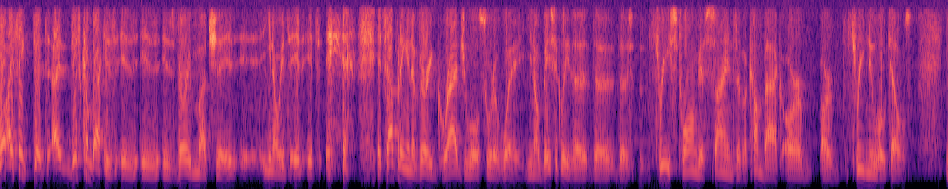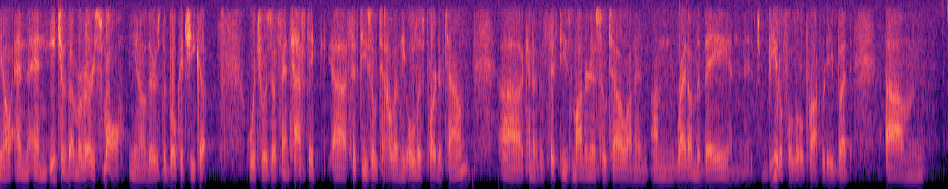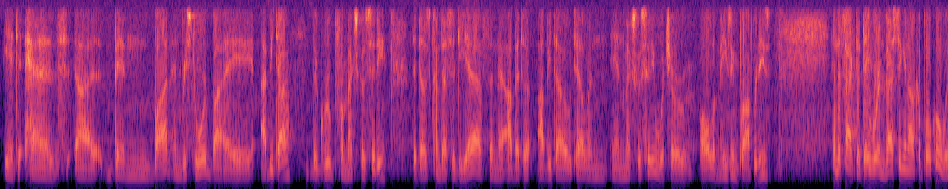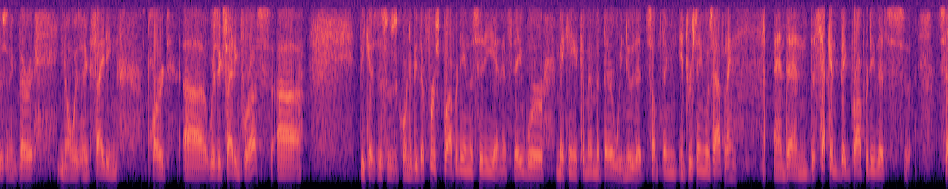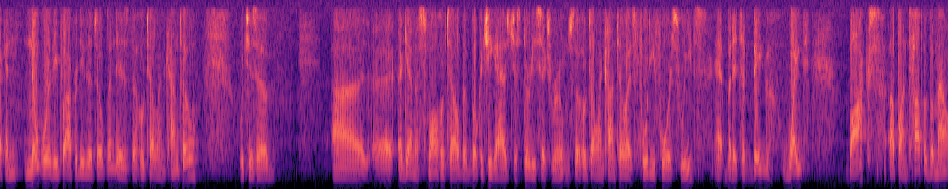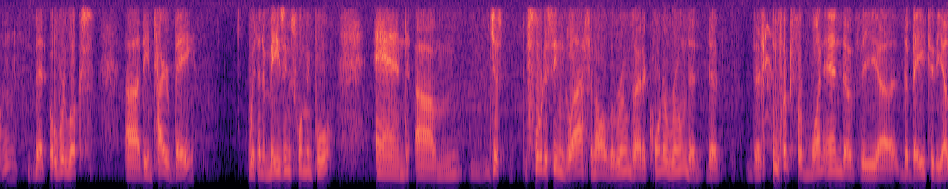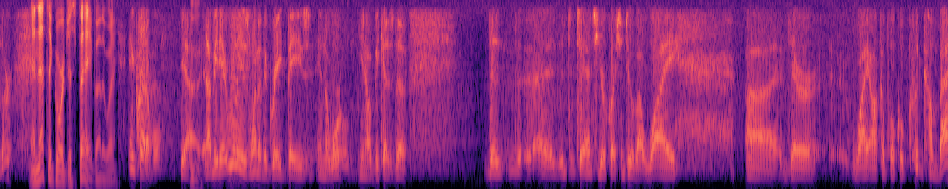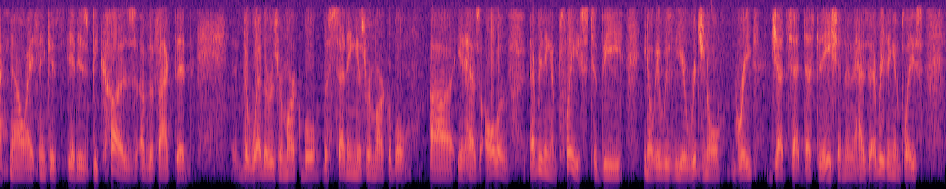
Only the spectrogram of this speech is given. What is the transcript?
Well, I think that uh, this comeback is is is, is very much, uh, you know, it's it, it's it's happening in a very gradual sort of way. You know, basically the the the three strongest signs of a comeback are are three new hotels. You know, and and each of them are very small. You know, there's the Boca Chica, which was a fantastic uh, 50s hotel in the oldest part of town, uh, kind of a 50s modernist hotel on an, on right on the bay, and it's a beautiful little property. But um, it has uh, been bought and restored by Habitat, the group from Mexico City that does Condesa DF and the Habitat, Habitat Hotel in, in Mexico City, which are all amazing properties. And the fact that they were investing in Acapulco was an very, you know, was an exciting part. Uh, was exciting for us. Uh, because this was going to be the first property in the city, and if they were making a commitment there, we knew that something interesting was happening. And then the second big property that's second noteworthy property that's opened is the Hotel Encanto, which is a uh, again a small hotel. The Boca Chica has just 36 rooms. The Hotel Encanto has 44 suites, uh, but it's a big white box up on top of a mountain that overlooks uh, the entire bay with an amazing swimming pool and um, just floor to ceiling glass in all the rooms. I had a corner room that that that looked from one end of the uh, the bay to the other. And that's a gorgeous bay, by the way. Incredible. Yeah, mm. I mean, it really is one of the great bays in the world. You know, because the the, the uh, to answer your question too about why uh, there why Acapulco could come back now, I think is it is because of the fact that the weather is remarkable, the setting is remarkable, uh, it has all of everything in place to be, you know, it was the original great jet set destination, and it has everything in place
